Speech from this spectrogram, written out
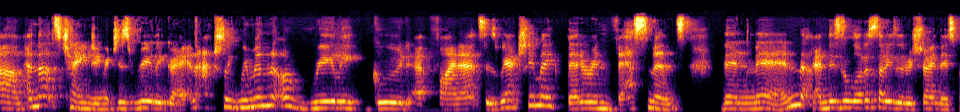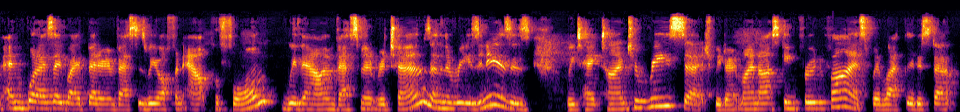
Um, and that's changing, which is really great. And actually, women are really good at finances. We actually make better investments than men. And there's a lot of studies that have shown this. And what I say by better investors, we often outperform with our investment returns. And the reason is, is we take time to research. We don't mind asking for advice. We're likely to start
